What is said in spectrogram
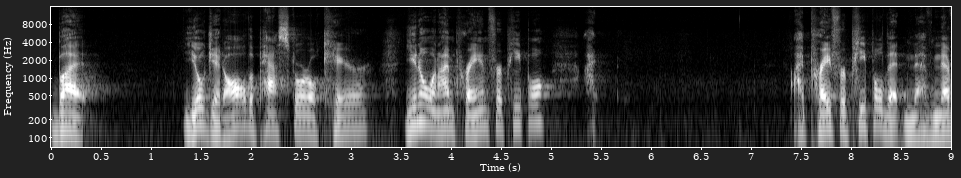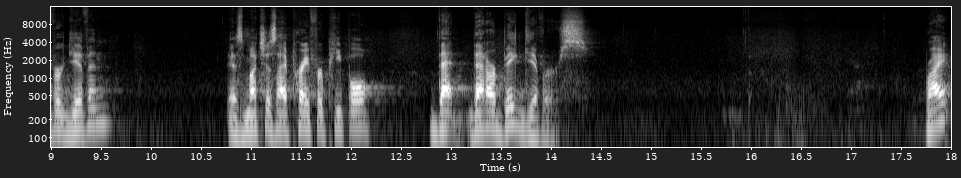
But you'll get all the pastoral care. You know, when I'm praying for people, I pray for people that have never given as much as I pray for people that, that are big givers. Right?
